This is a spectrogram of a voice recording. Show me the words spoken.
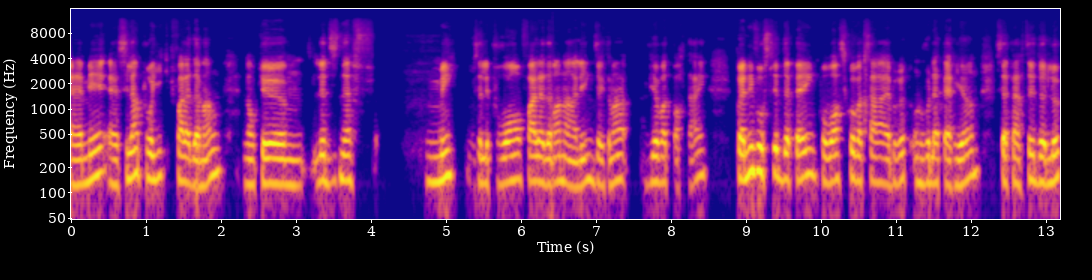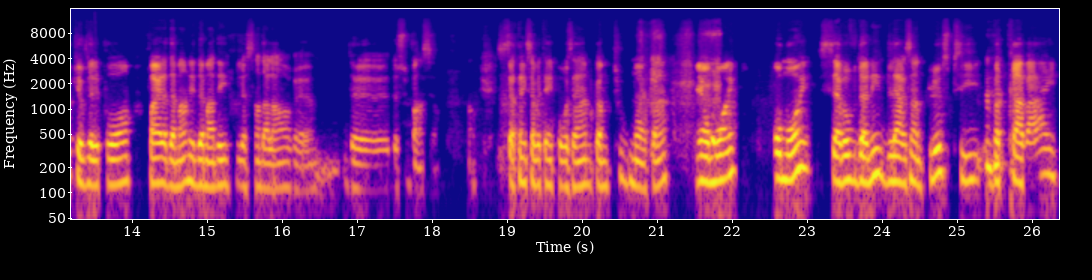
euh, mais c'est l'employé qui peut faire la demande. Donc, le 19 mai, vous allez pouvoir faire la demande en ligne directement via votre portail. Prenez vos slips de paye pour voir ce qu'est votre salaire brut au niveau de la période. C'est à partir de là que vous allez pouvoir faire la demande et demander le 100 de subvention. C'est certain que ça va être imposable comme tout montant, mais au moins, au moins, ça va vous donner de l'argent de plus, puis mm-hmm. votre travail,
